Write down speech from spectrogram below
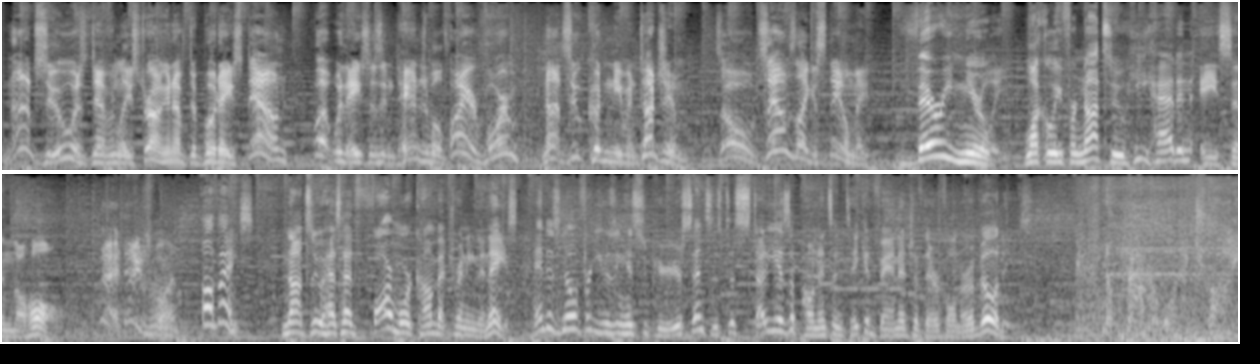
Natsu was definitely strong enough to put Ace down, but with Ace's intangible fire form, Natsu couldn't even touch him. So, sounds like a stalemate. Very nearly. Luckily for Natsu, he had an ace in the hole. Hey, there's one. Oh, thanks. Natsu has had far more combat training than Ace, and is known for using his superior senses to study his opponents and take advantage of their vulnerabilities. No matter what I try,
